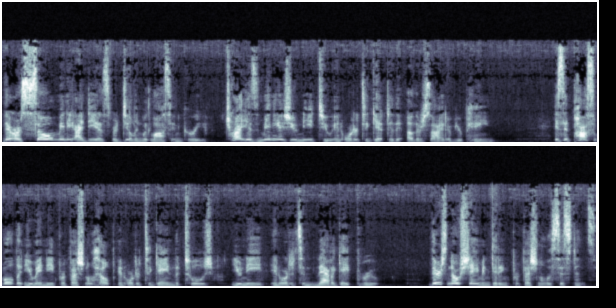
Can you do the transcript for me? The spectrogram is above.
There are so many ideas for dealing with loss and grief. Try as many as you need to in order to get to the other side of your pain. Is it possible that you may need professional help in order to gain the tools you need in order to navigate through? There's no shame in getting professional assistance.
